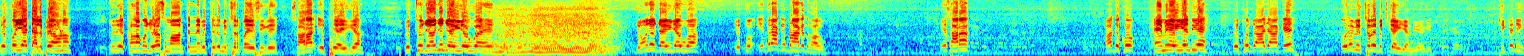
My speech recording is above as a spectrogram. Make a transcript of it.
ਦੇਖੋ ਜੀ ਆ ਚੱਲ ਪਿਆ ਹੁਣ। ਤੁਸੀਂ ਦੇਖਣ ਲੱਗੋ ਜਿਹੜਾ ਸਮਾਨ ਤਿੰਨੇ ਵਿੱਚ ਇਹਦੇ ਮਿਕਸਰ ਪਏ ਸੀਗੇ, ਸਾਰਾ ਇੱਥੇ ਆਈ ਗਿਆ। ਇੱਥੋਂ ਜਿਉਂ ਜਿਉਂ ਜਾਈ ਜਾਊਗਾ ਇਹ। ਜਿਉਂ ਜਿਉਂ ਜਾਈ ਜਾਊਗਾ, ਇੱਥੋਂ ਇਧਰ ਆ ਕੇ ਬਣਾ ਕੇ ਦਿਖਾ ਦਿਓ। ਇਹ ਸਾਰਾ ਆ ਦੇਖੋ, ਐਵੇਂ ਆਈ ਜਾਂਦੀ ਹੈ। ਇੱਥੋਂ ਜਾ ਜਾ ਕੇ ਉਹਦੇ ਮਿਕਸਰ ਦੇ ਵਿੱਚ ਜਾਈ ਜਾਂਦੀ ਹੈਗੀ। ਠੀਕ ਹੈ ਜੀ। ਠੀਕ ਹੈ ਜੀ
